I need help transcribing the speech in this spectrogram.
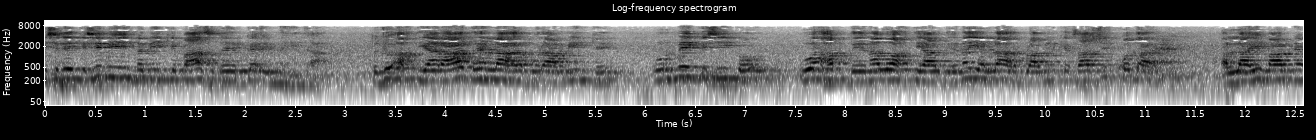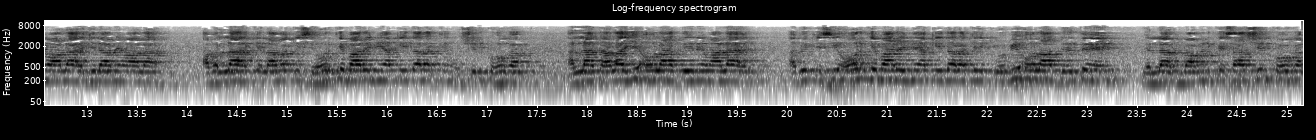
اس لیے کسی بھی نبی کے پاس غیب کا علم نہیں تھا۔ تو جو اختیارات ہیں اللہ رب العالمین کے، ان میں کسی کو وہ حق دینا، وہ اختیار دینا یہ اللہ رب العالمین کے ساتھ شرک ہوتا ہے۔ اللہ ہی مارنے والا ہے، جلانے والا ہے۔ اب اللہ کے علاوہ کسی اور کے بارے میں عقیدہ رکھیں، وہ شرک ہوگا۔ اللہ تعالیٰ ہی اولاد دینے والا ہے۔ ابھی کسی اور کے بارے میں عقیدہ رکھے کہ وہ بھی اولاد دیتے ہیں، یہ اللہ رب العالمین کے ساتھ شرک ہوگا۔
